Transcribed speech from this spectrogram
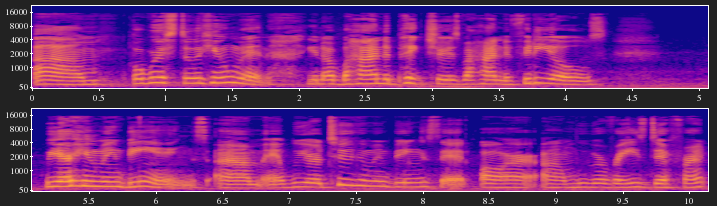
Um, but we're still human. You know, behind the pictures, behind the videos, we are human beings, um, and we are two human beings that are. Um, we were raised different,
